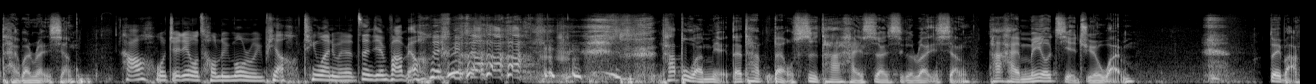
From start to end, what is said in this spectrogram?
台湾乱象。好，我决定我投吕梦如一票。听完你们的证件发表会，他不完美，但他表示他还算是个乱象，他还没有解决完，对吧？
